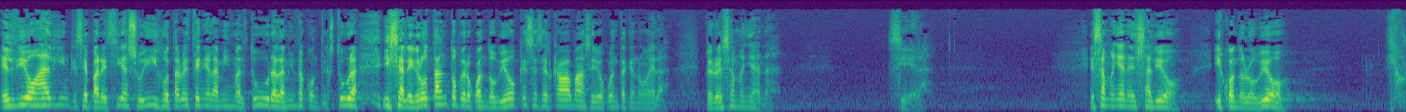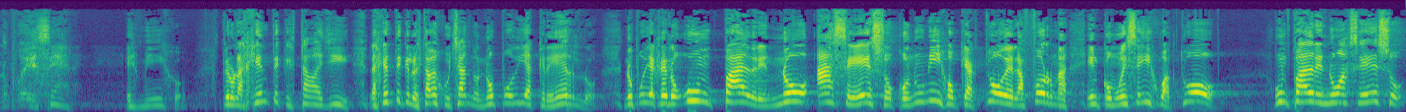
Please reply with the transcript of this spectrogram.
él vio a alguien que se parecía a su hijo, tal vez tenía la misma altura, la misma contextura, y se alegró tanto, pero cuando vio que se acercaba más se dio cuenta que no era. Pero esa mañana sí era. Esa mañana él salió y cuando lo vio, dijo, no puede ser, es mi hijo. Pero la gente que estaba allí, la gente que lo estaba escuchando, no podía creerlo. No podía creerlo. Un padre no hace eso con un hijo que actuó de la forma en como ese hijo actuó. Un padre no hace eso.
